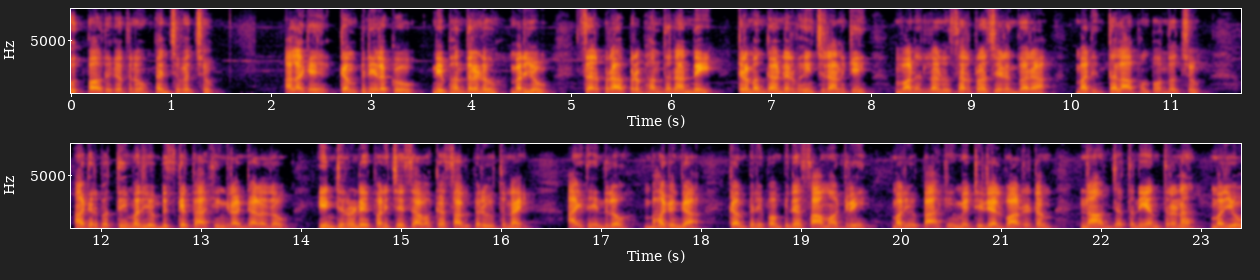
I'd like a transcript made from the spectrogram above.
ఉత్పాదకతను పెంచవచ్చు. అలాగే కంపెనీలకు నిబంధనలు మరియు సరఫరా ప్రబంధనాన్ని క్రమంగా నిర్వహించడానికి వనరులను సరఫరా చేయడం ద్వారా మరింత లాభం పొందొచ్చు. అగరబత్తి మరియు బిస్కెట్ ప్యాకింగ్ రంగాలలో ఇంటి నుండే పనిచేసే అవకాశాలు పెరుగుతున్నాయి. అయితే ఇందులో భాగంగా కంపెనీ పంపిన సామాగ్రి మరియు ప్యాకింగ్ మెటీరియల్ వాడటం నాణ్యత నియంత్రణ మరియు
